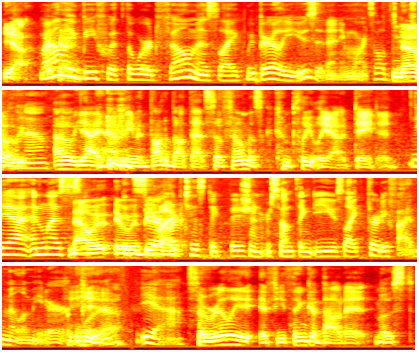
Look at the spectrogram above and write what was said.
Yeah. My okay. only beef with the word film is like we barely use it anymore. It's all digital no. now. Oh yeah, I haven't even thought about that. So film is completely outdated. Yeah, unless Now it- it would it's be like- artistic vision or something to use like 35 millimeter. Or, Yeah. Yeah. So really, if you think about it, most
